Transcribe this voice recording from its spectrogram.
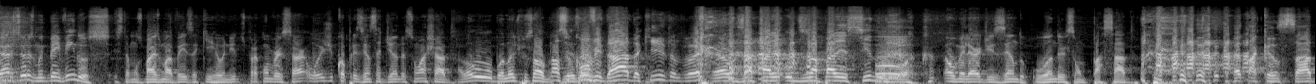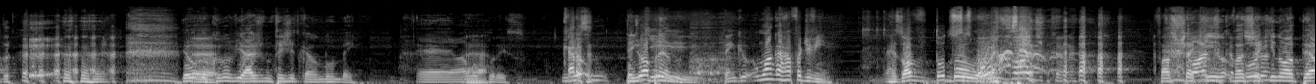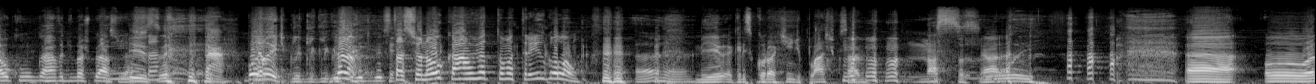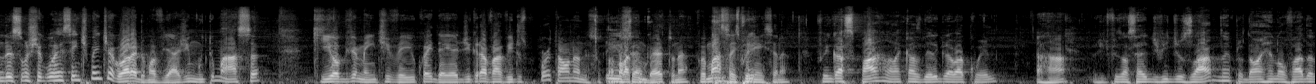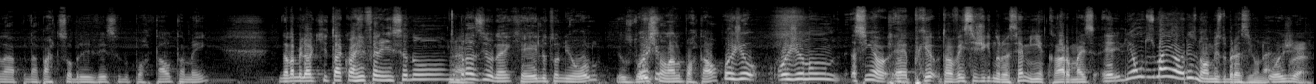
Senhoras e senhores, muito bem-vindos. Estamos mais uma vez aqui reunidos para conversar hoje com a presença de Anderson Machado. Alô, boa noite, pessoal. Nosso Beleza? convidado aqui. tá É o, desapare- o desaparecido. Ou, ou melhor dizendo, o Anderson passado. o cara tá cansado. Eu, eu, quando viajo não tem jeito, cara, eu não durmo bem. É uma É. loucura isso. Cara, você tem que, aprendo. tem que. Uma garrafa de vinho. Resolve todos os seus Boa. problemas. Vodka, né? Faço check-in check no hotel com garrafa de embaixo do braço. já. Isso. Boa Já- noite. Glu, glu, glu, glu. Não. Estacionou o carro já toma três golão. Aham. Meu, aqueles corotinhos de plástico, sabe? Nossa senhora. Oi. Ah, o Anderson chegou recentemente agora de uma viagem muito massa. Que obviamente veio com a ideia de gravar vídeos pro portal, né, Anderson? Tava Isso, lá com é. o Humberto, né? Foi massa a experiência, né? Fui em Gaspar, lá na casa dele, gravar com ele. Aham. A gente fez uma série de vídeos lá, né, pra dar uma renovada na, na parte de sobrevivência do portal também. Nada melhor que estar com a referência no, no É. Brasil, né? Que é ele e o Toniolo. E os dois Hoje- estão lá no portal. Hoje eu, hoje eu não. Assim, ó, é porque talvez seja ignorância minha, claro, mas ele é um dos maiores nomes do Brasil, né? Hoje é.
